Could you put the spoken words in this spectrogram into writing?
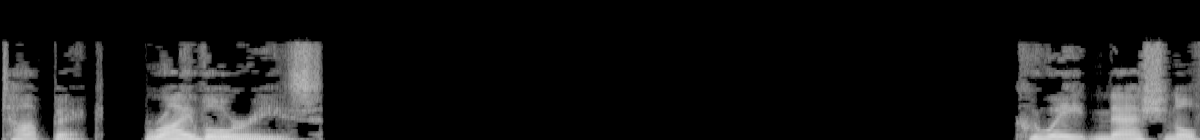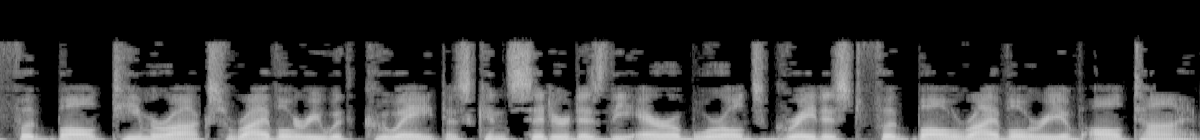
Topic: Rivalries. Kuwait national football team Iraq's rivalry with Kuwait is considered as the Arab world's greatest football rivalry of all time.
